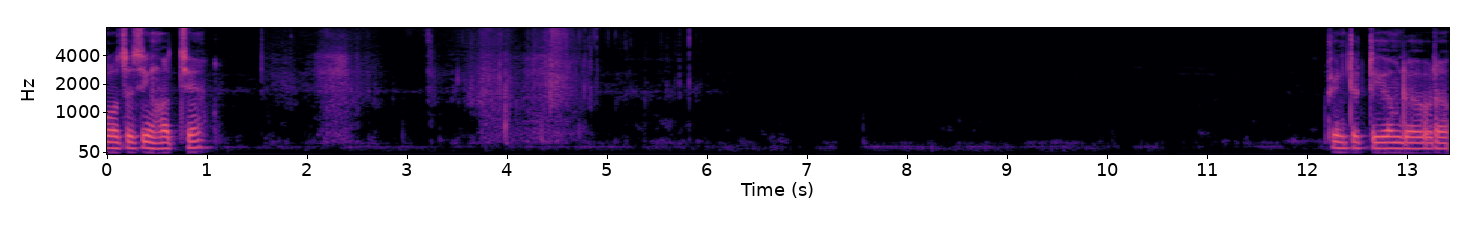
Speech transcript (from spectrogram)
প্রসেসিং হচ্ছে। প্রিন্টারটি আমরা ওরা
